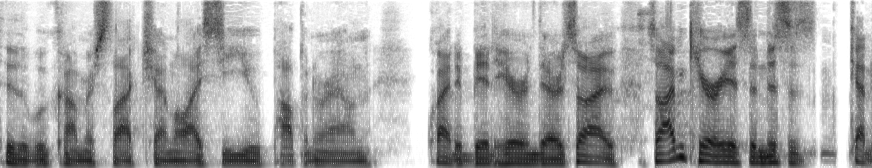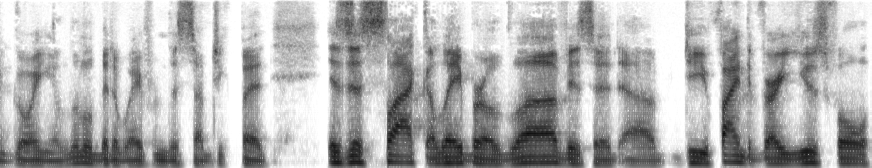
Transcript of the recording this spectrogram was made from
to the WooCommerce Slack channel, I see you popping around quite a bit here and there. So I so I'm curious, and this is kind of going a little bit away from the subject, but is this Slack a labor of love? Is it uh, do you find it very useful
